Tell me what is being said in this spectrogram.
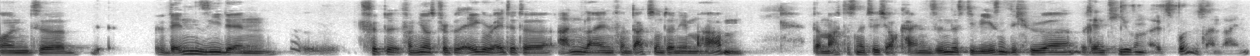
Und äh, wenn Sie denn äh, Triple, von mir aus AAA geratete Anleihen von DAX-Unternehmen haben, dann macht es natürlich auch keinen Sinn, dass die wesentlich höher rentieren als Bundesanleihen.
